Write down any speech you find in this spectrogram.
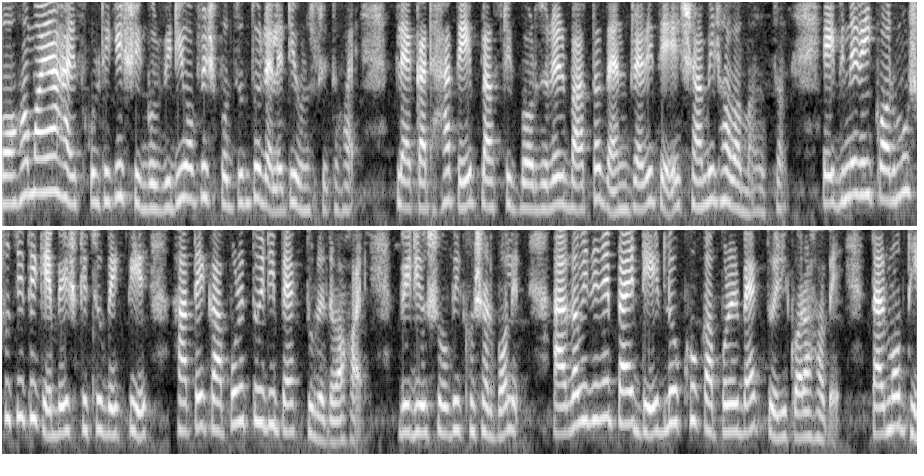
মহামায়া হাই স্কুল থেকে সিঙ্গুর ভিডিও অফিস পর্যন্ত র্যালিটি অনুষ্ঠিত হয়। প্ল্যাকার্ড হাতে প্লাস্টিক বর্জনের বার্তা দেন র্যালিতে সামিল হওয়া মানুষজন। এই দিনের এই কর্মসূচি থেকে বেশ কিছু ব্যক্তির হাতে কাপড়ের তৈরি ব্যাগ তুলে দেওয়া হয়। ভিডিও সৌভিক ঘোষাল বলেন, আগামী দিনে প্রায় দেড় লক্ষ কাপড়ের ব্যাগ তৈরি করা হবে। তার মধ্যে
